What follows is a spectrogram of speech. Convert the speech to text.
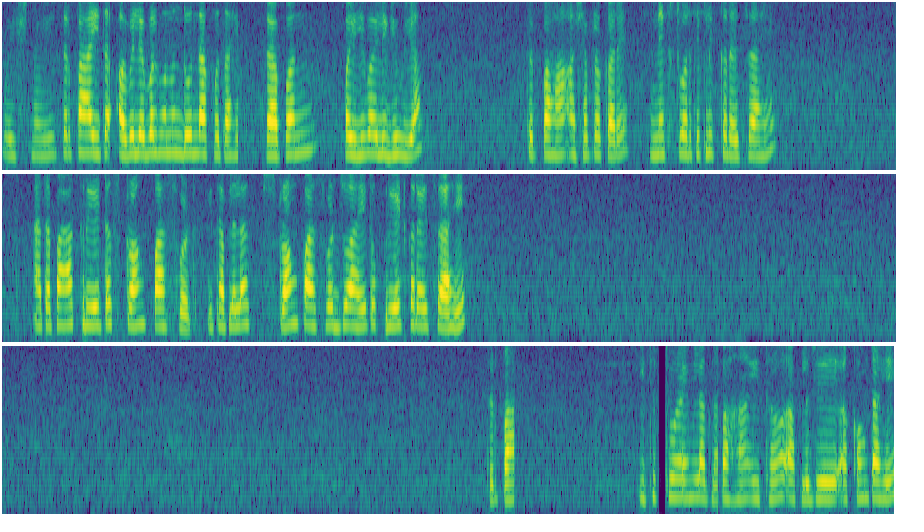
वैष्णवी. तर पहा इथं अवेलेबल म्हणून दोन दाखवत आहे तर आपण पहिली वाली घेऊया. तर पहा अशा प्रकारे. नेक्स्टवरती क्लिक करायचं आहे. आता पहा क्रिएट अ स्ट्रॉंग पासवर्ड इथं आपल्याला स्ट्रॉंग पासवर्ड जो आहे तो क्रिएट करायचा आहे तर पहा इथे थोडा टाईम लागणार. पहा इथं आपलं जे अकाउंट आहे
